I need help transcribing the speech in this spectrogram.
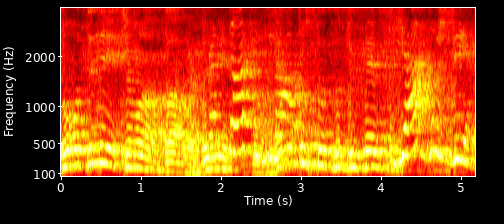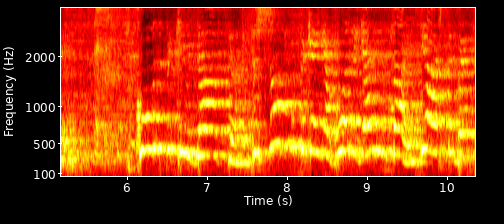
Ну, одиницю мам дали. Одиницю. так і дали. Я знала. не просто запізнився. Як завжди. В кого ти такий вдався? За що мені таке я горе, я не знаю. Я ж тебе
